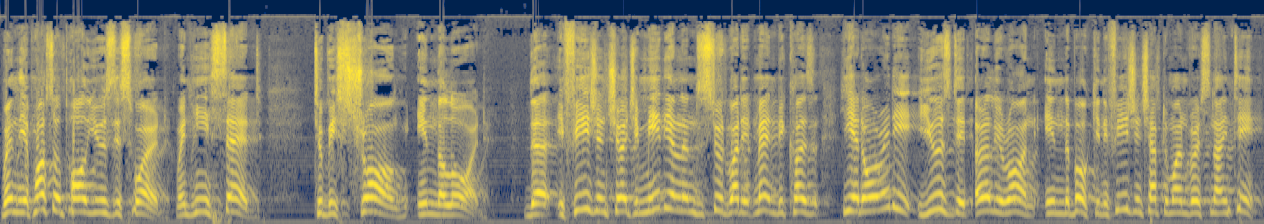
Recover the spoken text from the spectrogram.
When the Apostle Paul used this word, when he said to be strong in the Lord, the Ephesian church immediately understood what it meant because he had already used it earlier on in the book. In Ephesians chapter 1, verse 19,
